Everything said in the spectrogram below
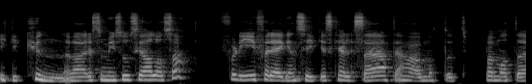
ikke kunne være så mye sosial også. Fordi for egen psykisk helse at jeg har måttet på en måte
